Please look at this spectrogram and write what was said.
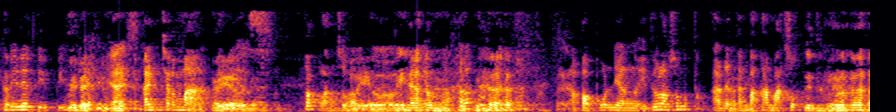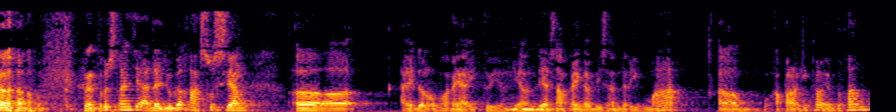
beda tipis Beda ya. tipis. Ya kan cermat. Oh, iya. Tek langsung Oh, iya. gitu. Iya, Ya. Apa pun yang itu langsung tek, ada tembakan masuk gitu. nah terus nanti ada juga kasus yang eh, idol Korea itu ya, yang dia sampai nggak bisa nerima. Eh, apalagi kalau itu kan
